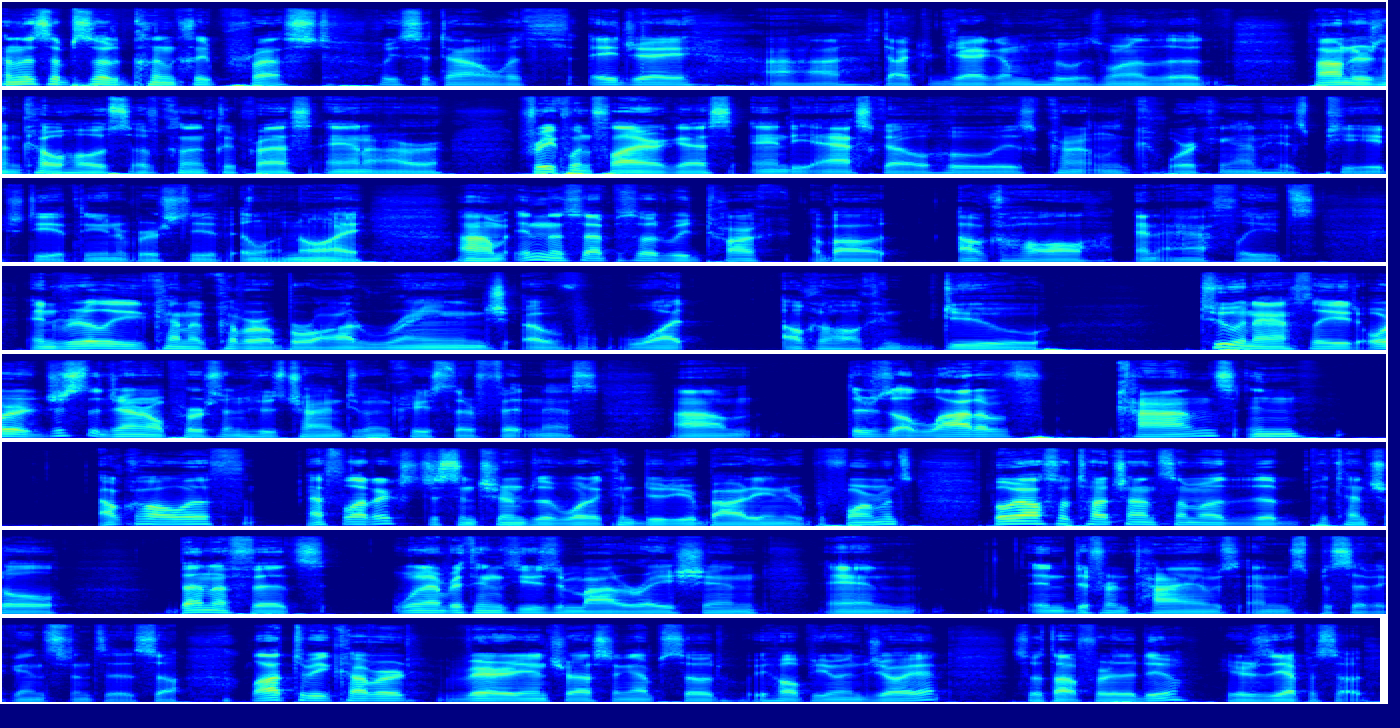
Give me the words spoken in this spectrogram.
On this episode of Clinically Pressed, we sit down with AJ, uh, Dr. Jagum, who is one of the founders and co hosts of Clinically Pressed, and our frequent flyer guest, Andy Asco, who is currently working on his PhD at the University of Illinois. Um, in this episode, we talk about alcohol and athletes and really kind of cover a broad range of what alcohol can do to an athlete or just the general person who's trying to increase their fitness. Um, there's a lot of cons in alcohol with athletics, just in terms of what it can do to your body and your performance. But we also touch on some of the potential benefits when everything's used in moderation and in different times and specific instances. So, a lot to be covered. Very interesting episode. We hope you enjoy it. So, without further ado, here's the episode.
